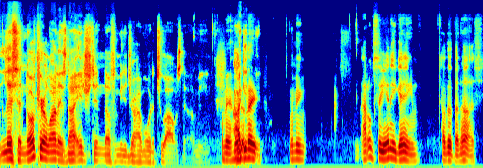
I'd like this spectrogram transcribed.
listen, North Carolina is not interested enough for me to drive more than two hours there. I mean, I mean, I do get they? I mean, I don't see any game other than us.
